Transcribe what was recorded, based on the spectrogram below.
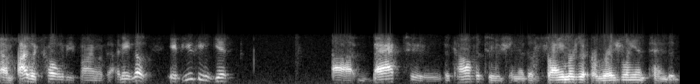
um, I would totally be fine with that. I mean, look, if you can get uh, back to the Constitution as the framers originally intended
